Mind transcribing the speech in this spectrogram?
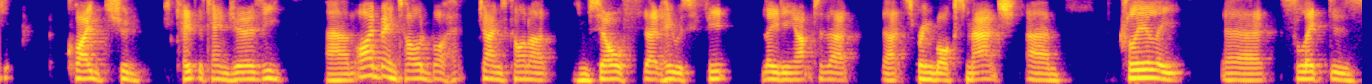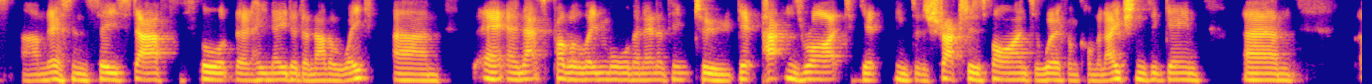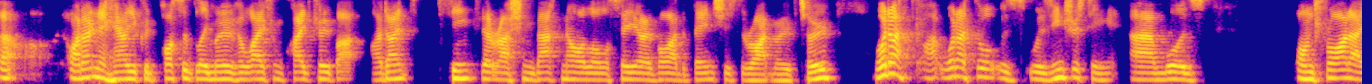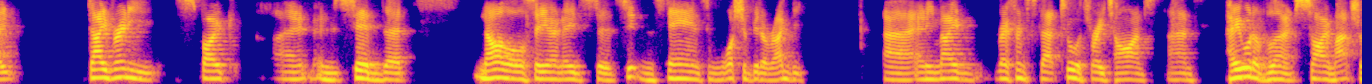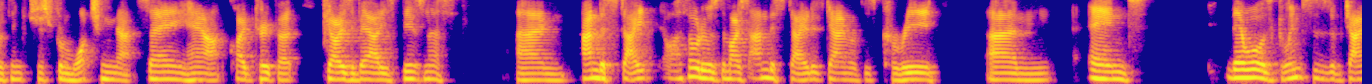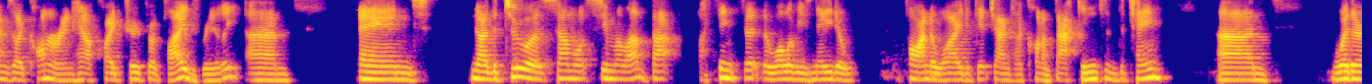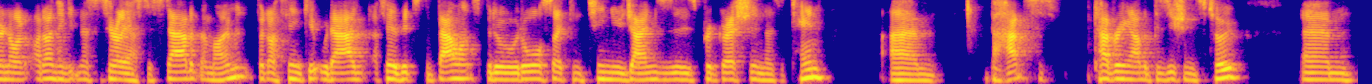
Quade should keep the 10 jersey. Um, I'd been told by James Connor himself that he was fit leading up to that, that Springboks match. Um, clearly, uh, selectors, um, the S&C staff thought that he needed another week. Um, and, and, that's probably more than anything to get patterns right, to get into the structures fine, to work on combinations again. Um, uh, I don't know how you could possibly move away from Quade Cooper. I don't think that rushing back Noah Lolesio via the bench is the right move too. What I what I thought was was interesting um, was on Friday, Dave Rennie spoke and, and said that Noah Lolesio needs to sit in the stands and watch a bit of rugby. Uh, and he made reference to that two or three times. And he would have learned so much, I think, just from watching that, seeing how Quade Cooper goes about his business. Um, understate, I thought it was the most understated game of his career. Um, and there was glimpses of James O'Connor in how Quade Cooper played, really. Um, and you know, the two are somewhat similar, but I think that the Wallabies need to find a way to get James O'Connor back into the team. Um, whether or not I don't think it necessarily has to start at the moment, but I think it would add a fair bit to the balance, but it would also continue James's progression as a 10, um, perhaps covering other positions too. Um,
